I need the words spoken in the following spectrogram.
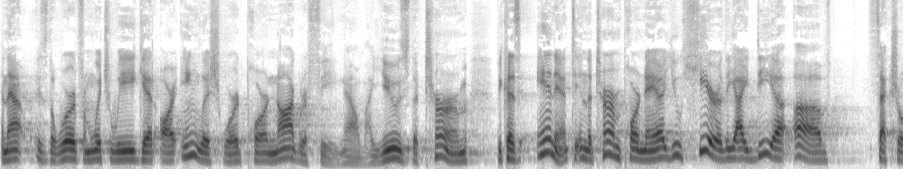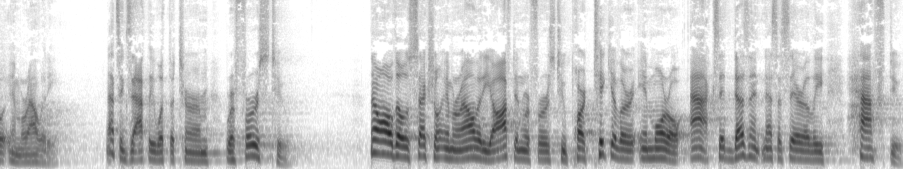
and that is the word from which we get our English word pornography. Now, I use the term because in it, in the term porneia, you hear the idea of sexual immorality. That's exactly what the term refers to. Now, although sexual immorality often refers to particular immoral acts, it doesn't necessarily have to.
